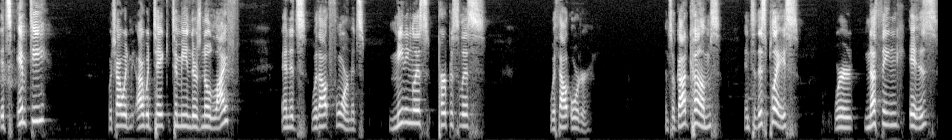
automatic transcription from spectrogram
It's empty, which I would, I would take to mean there's no life, and it's without form. It's meaningless, purposeless, without order. And so God comes into this place where nothing is,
